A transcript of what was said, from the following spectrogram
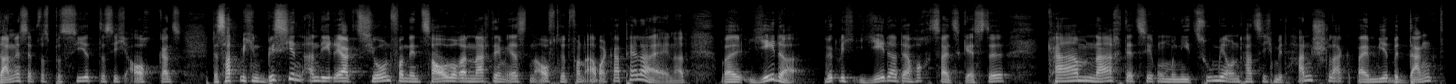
dann ist etwas passiert, das ich auch ganz, das hat mich ein bisschen an die Reaktion von den Zauberern nach dem ersten Auftritt von Abracapella erinnert, weil jeder wirklich jeder der Hochzeitsgäste kam nach der Zeremonie zu mir und hat sich mit Handschlag bei mir bedankt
